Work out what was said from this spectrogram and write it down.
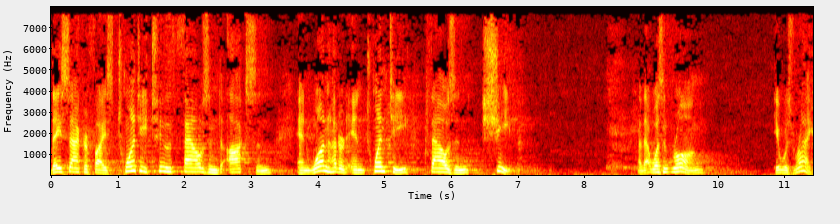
they sacrificed 22,000 oxen and 120,000 sheep. That wasn't wrong, it was right.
